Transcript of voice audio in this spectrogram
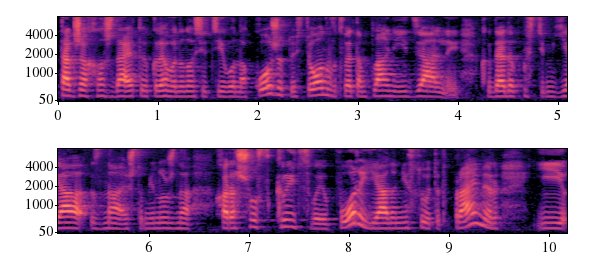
также охлаждает ее, когда вы наносите его на кожу, то есть он вот в этом плане идеальный. Когда, допустим, я знаю, что мне нужно хорошо скрыть свои поры, я нанесу этот праймер, и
